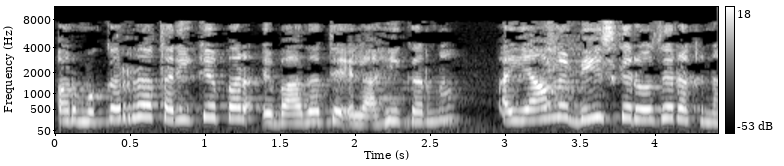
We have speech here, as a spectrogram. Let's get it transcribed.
اور مقررہ طریقے پر عبادت الہی کرنا ایام میں بیس کے روزے رکھنا۔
